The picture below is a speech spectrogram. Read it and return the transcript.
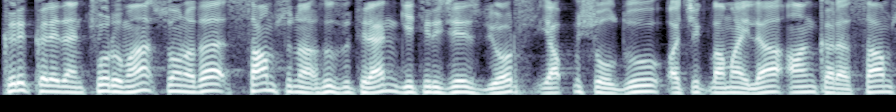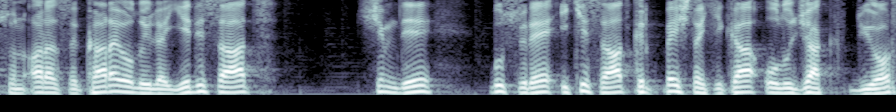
Kırıkkale'den Çorum'a sonra da Samsun'a hızlı tren getireceğiz diyor. Yapmış olduğu açıklamayla Ankara-Samsun arası karayoluyla 7 saat. Şimdi bu süre 2 saat 45 dakika olacak diyor.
